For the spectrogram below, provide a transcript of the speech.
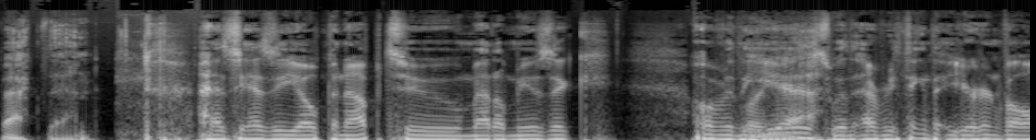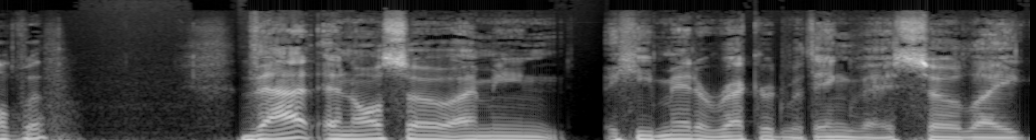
back then. Has he has he opened up to metal music over the Well, yeah. years with everything that you're involved with? That and also, I mean, he made a record with Yngwie, so like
